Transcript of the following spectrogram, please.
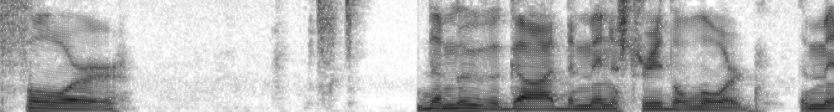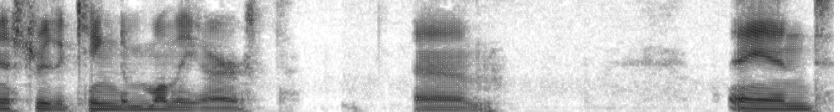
for the move of God, the ministry of the Lord, the ministry of the kingdom on the earth. Um, and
